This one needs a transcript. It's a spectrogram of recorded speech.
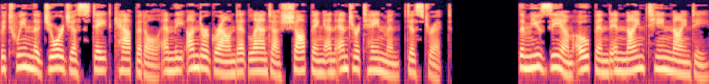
between the Georgia State Capitol and the underground Atlanta Shopping and Entertainment District. The museum opened in 1990,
